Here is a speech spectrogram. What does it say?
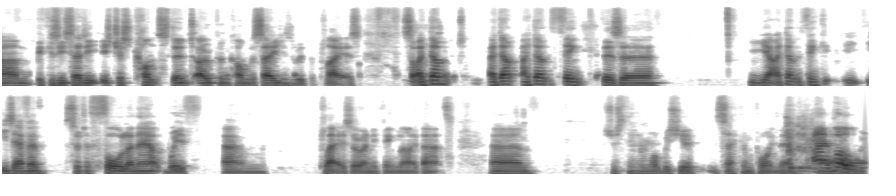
Um, because he said he, it's just constant open conversations with the players. So I don't. I don't. I don't think there's a. Yeah, I don't think he's ever sort of fallen out with um, players or anything like that. Um, just thinking, what was your second point then? I, well,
